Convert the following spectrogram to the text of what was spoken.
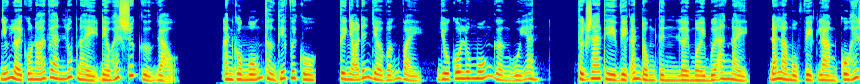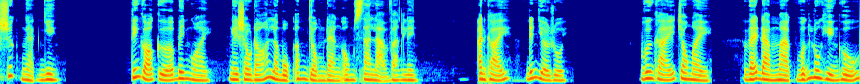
Những lời cô nói với anh lúc này đều hết sức gượng gạo. Anh không muốn thân thiết với cô. Từ nhỏ đến giờ vẫn vậy, dù cô luôn muốn gần gũi anh. Thực ra thì việc anh đồng tình lời mời bữa ăn này đã là một việc làm cô hết sức ngạc nhiên. Tiếng gõ cửa bên ngoài, ngay sau đó là một âm giọng đàn ông xa lạ vang lên. Anh Khải, đến giờ rồi. Vương Khải cho mày, vẻ đàm mạc vẫn luôn hiện hữu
